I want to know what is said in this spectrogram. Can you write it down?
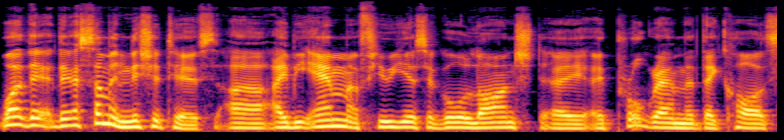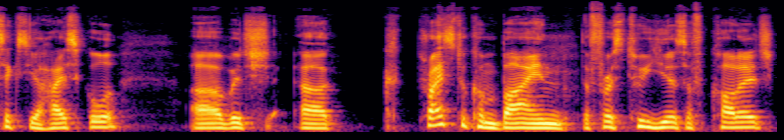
Well, there, there are some initiatives. Uh, IBM a few years ago launched a, a program that they call Six Year High School, uh, which uh, c- tries to combine the first two years of college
